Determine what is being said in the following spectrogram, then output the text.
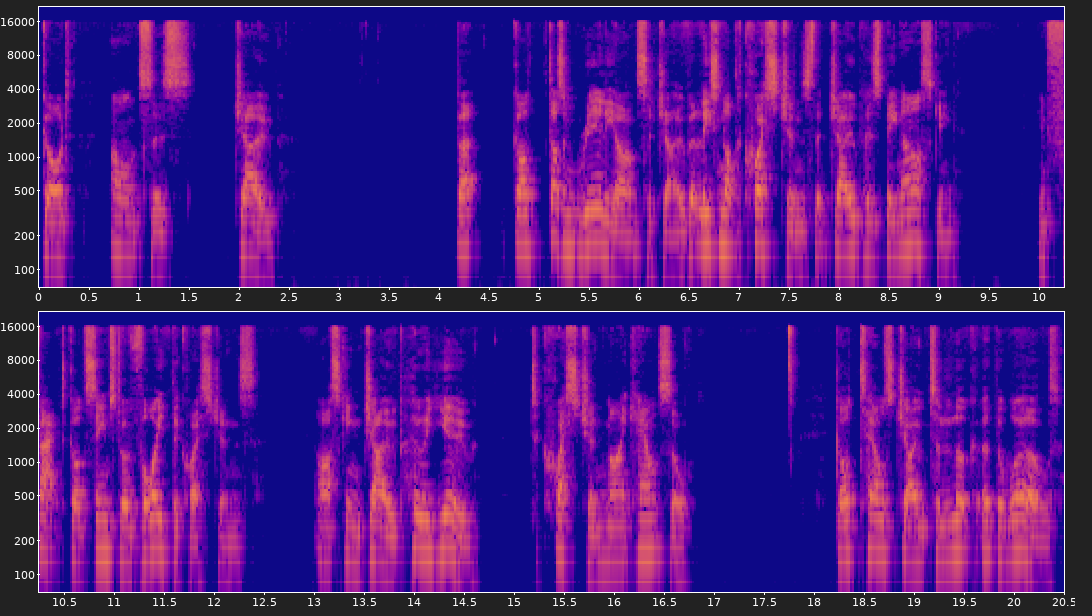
God answers Job. But God doesn't really answer Job, at least not the questions that Job has been asking. In fact, God seems to avoid the questions, asking Job, Who are you to question my counsel? God tells Job to look at the world,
